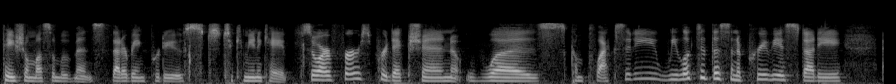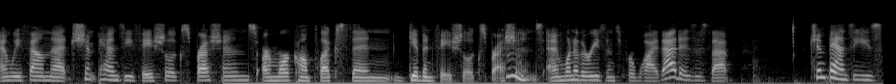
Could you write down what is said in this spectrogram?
facial muscle movements that are being produced to communicate. So, our first prediction was complexity. We looked at this in a previous study and we found that chimpanzee facial expressions are more complex than gibbon facial expressions. Mm. And one of the reasons for why that is is that chimpanzees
